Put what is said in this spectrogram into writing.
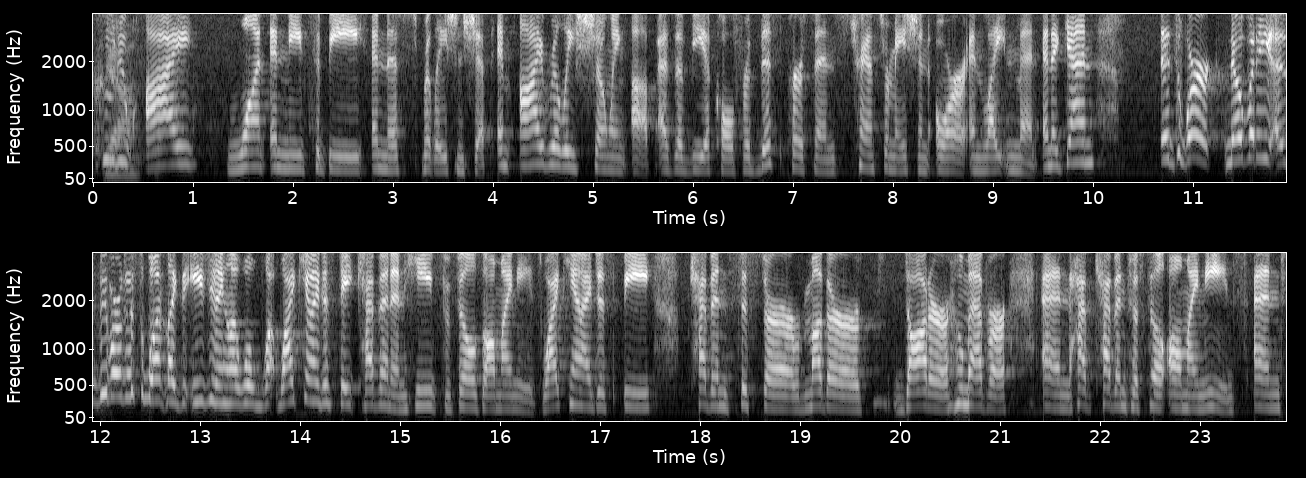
who yeah. do I want and need to be in this relationship? Am I really showing up as a vehicle for this person's transformation or enlightenment? And again, it's work. Nobody, uh, people just want like the easy thing. Like, well, wh- why can't I just date Kevin and he fulfills all my needs? Why can't I just be Kevin's sister, mother, daughter, whomever, and have Kevin fulfill all my needs? And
